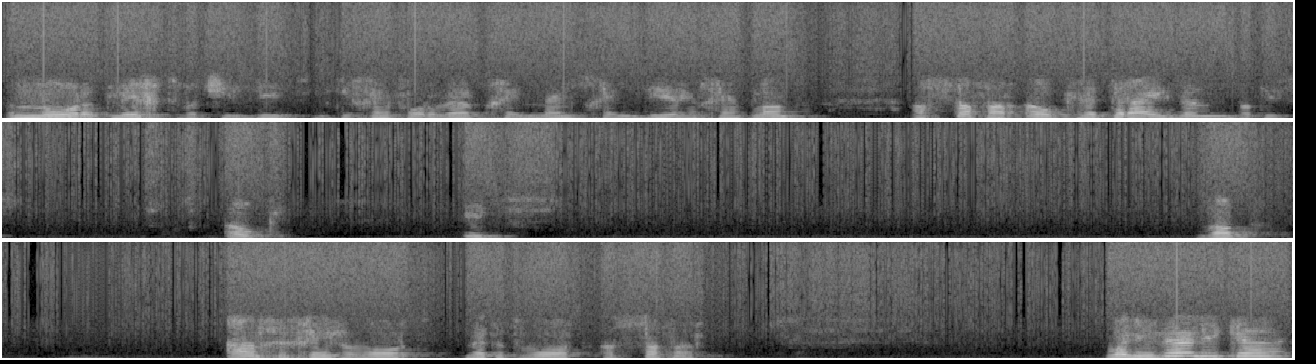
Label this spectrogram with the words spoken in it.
een noor, het licht wat je ziet. Het is geen voorwerp, geen mens, geen dier en geen plant. Als safar ook het rijden, dat is ook iets wat aangegeven wordt met het woord als safar. ولذلك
